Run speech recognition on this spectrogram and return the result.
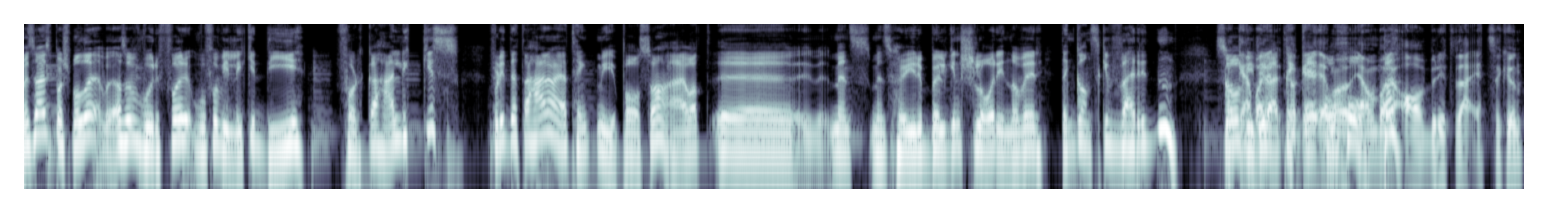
Men så er spørsmålet altså, hvorfor, hvorfor vil ikke de folka her lykkes? Fordi dette her har jeg tenkt mye på også, er jo at øh, mens, mens høyrebølgen slår innover den ganske verden, så ikke vil jo jeg tenke jeg, jeg, og håpe jeg må bare avbryte deg ett sekund.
